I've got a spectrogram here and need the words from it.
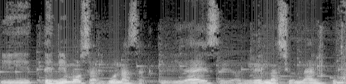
y tenemos algunas actividades eh, a nivel nacional como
